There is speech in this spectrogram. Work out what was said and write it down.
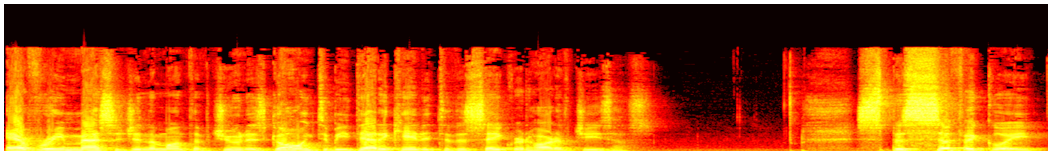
every message in the month of June is going to be dedicated to the Sacred Heart of Jesus. Specifically,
